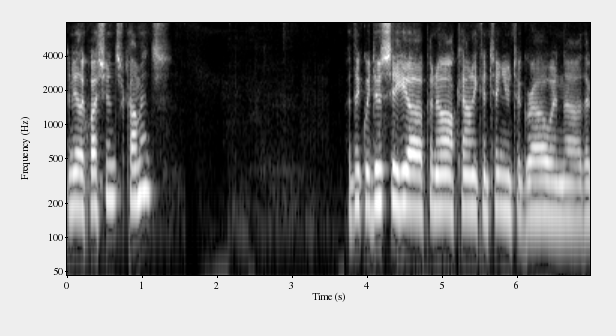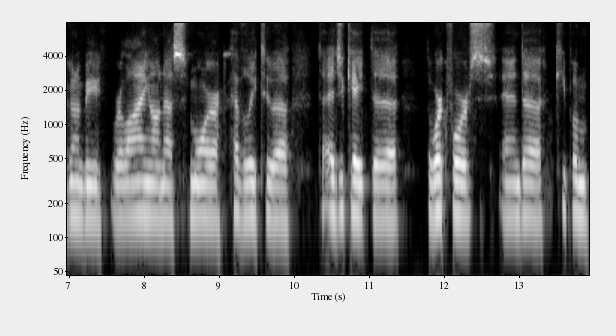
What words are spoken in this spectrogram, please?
Any other questions or comments? I think we do see uh, Pinal County continuing to grow, and uh, they're going to be relying on us more heavily to uh, to educate the the workforce and uh, keep them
